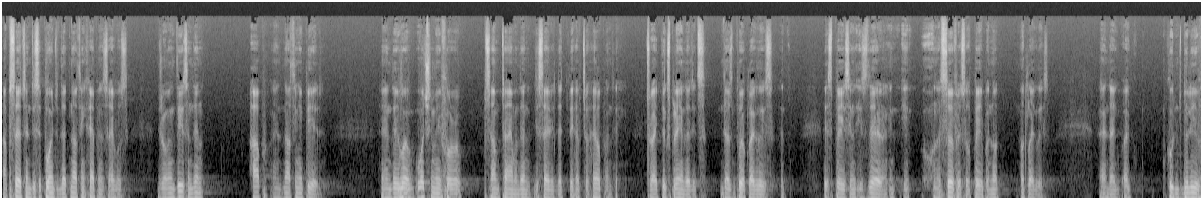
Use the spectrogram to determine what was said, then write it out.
upset and disappointed that nothing happens. I was drawing this and then up and nothing appeared. And they were watching me for some time and then decided that they have to help and they tried to explain that doesn't work like this. The space is there in, in, on the surface of paper, not, not like this. And I, I couldn't believe,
